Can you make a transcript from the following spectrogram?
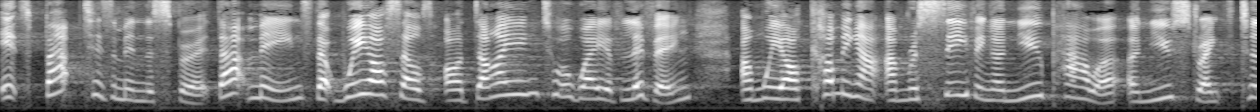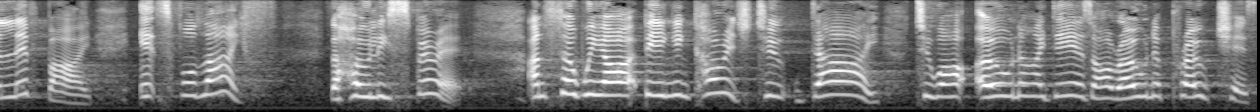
it's baptism in the Spirit. That means that we ourselves are dying to a way of living and we are coming out and receiving a new power, a new strength to live by. It's for life, the Holy Spirit. And so we are being encouraged to die to our own ideas, our own approaches,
